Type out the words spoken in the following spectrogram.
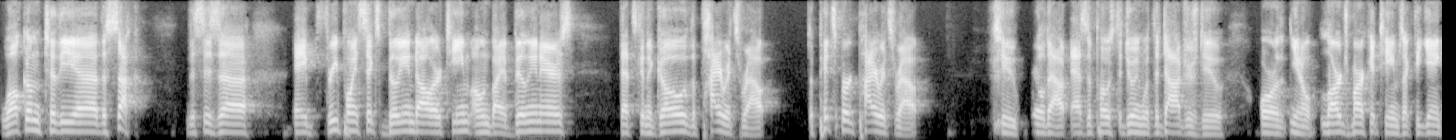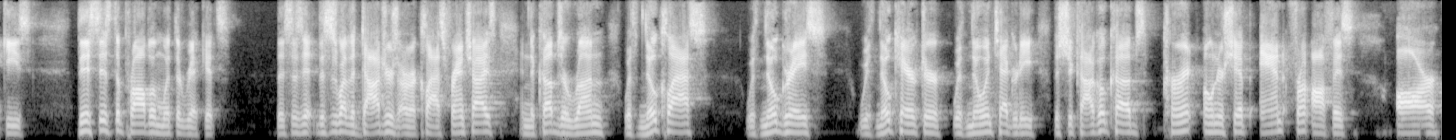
welcome to the uh, the suck. This is uh, a 3.6 billion dollar team owned by billionaires that's going to go the Pirates route, the Pittsburgh Pirates route, to build out as opposed to doing what the Dodgers do or you know large market teams like the Yankees. This is the problem with the Ricketts. This is it. This is why the Dodgers are a class franchise and the Cubs are run with no class, with no grace, with no character, with no integrity. The Chicago Cubs, current ownership and front office are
